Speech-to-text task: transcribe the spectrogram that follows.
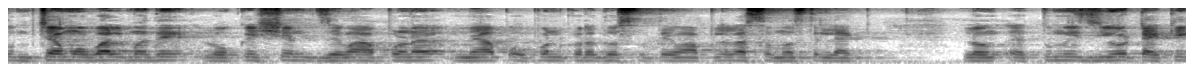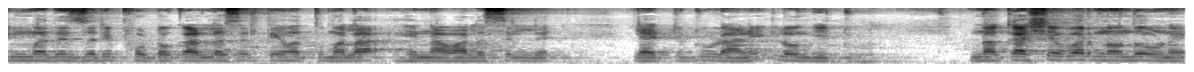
तुमच्या मोबाईलमध्ये लोकेशन जेव्हा आपण मॅप ओपन करत असतो तेव्हा आपल्याला समजते लॅक लोंग तुम्ही जिओ टॅकिंगमध्ये जरी फोटो काढला असेल तेव्हा तुम्हाला हे नाव आलं असेल लॅटिट्यूड आणि लॉंगिट्यूड नकाशेवर नोंदवणे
